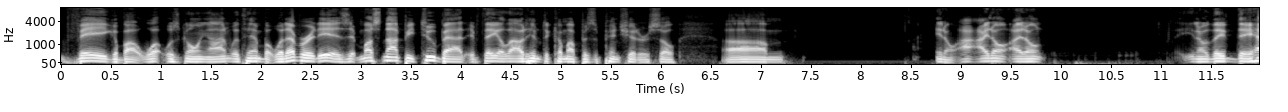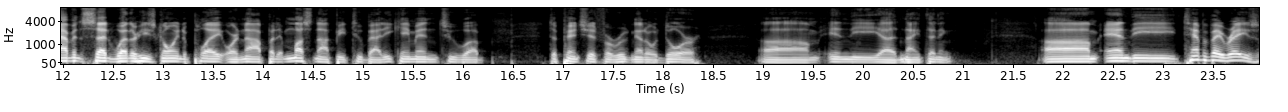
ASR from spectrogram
vague about what was going on with him, but whatever it is, it must not be too bad if they allowed him to come up as a pinch hitter. So, um, you know, I, I don't, I don't, you know, they they haven't said whether he's going to play or not, but it must not be too bad. He came in to uh, to pinch hit for Rougned Odor um, in the uh, ninth inning. Um, and the Tampa Bay Rays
